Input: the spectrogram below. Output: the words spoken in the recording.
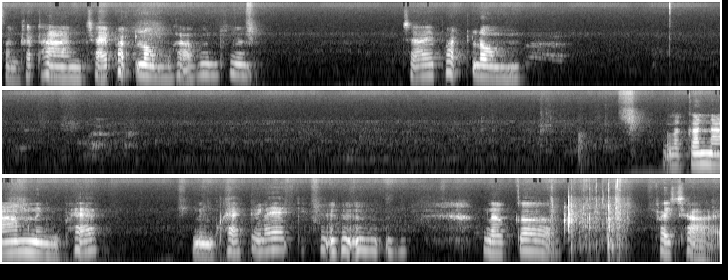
สังฆทานใช้พัดลมค่ะเพื่อนๆ ใช้พัดลม แล้วก็น้ำหนึ่งแพ็คหนึ่งแพ็คแรก แล้วก็ไฟฉาย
